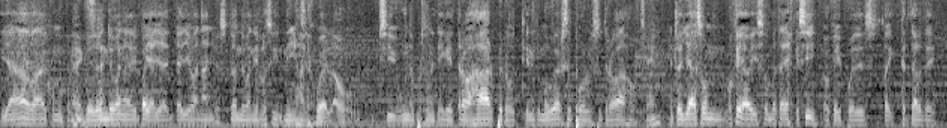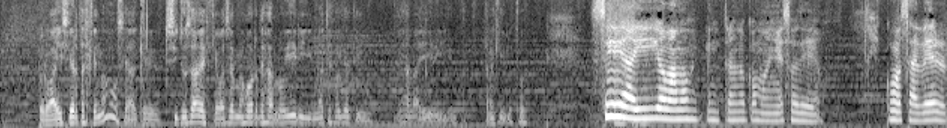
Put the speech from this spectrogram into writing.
y ya va, como por ejemplo, Exacto. dónde van a ir, vaya, ya, ya llevan años, dónde van a ir los niños a la escuela, o si una persona tiene que trabajar, pero tiene que moverse por su trabajo. Sí. Entonces ya son, ok, ahí son batallas que sí, ok, puedes like, tratar de... Pero hay ciertas que no, o sea, que si tú sabes que va a ser mejor dejarlo ir y no te afecta a ti, déjala ir y tranquilo todo. sí, ahí ya vamos entrando como en eso de, como saber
